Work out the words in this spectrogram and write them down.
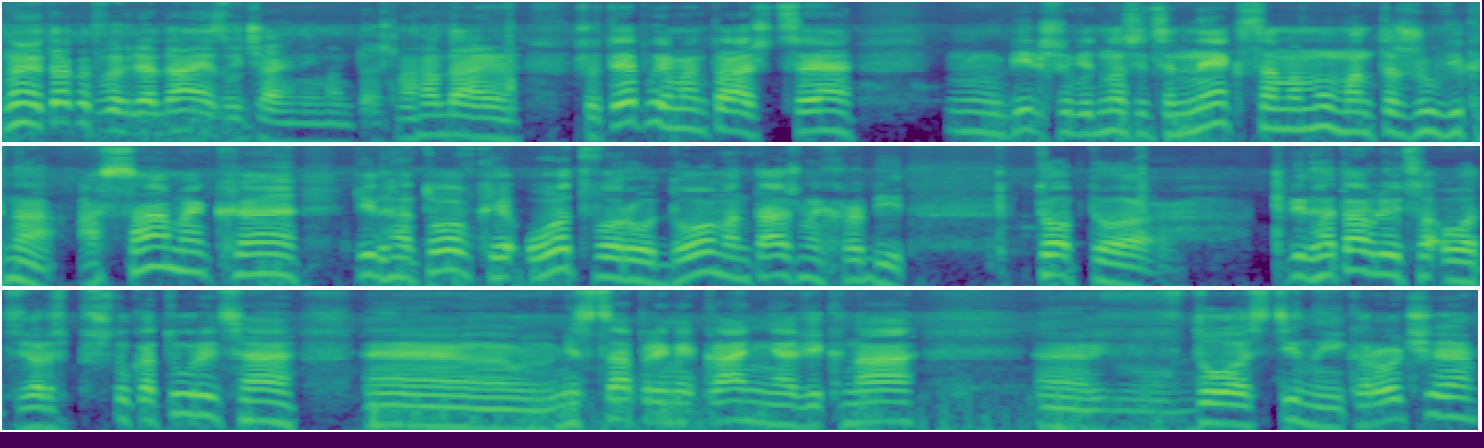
Ну і так от виглядає звичайний монтаж. Нагадаю, що теплий монтаж це більше відноситься не к самому монтажу вікна, а саме к підготовці отвору до монтажних робіт. Тобто підготовлюється отвір, штукатуриться е, місця примикання вікна до стіни. Коротше,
